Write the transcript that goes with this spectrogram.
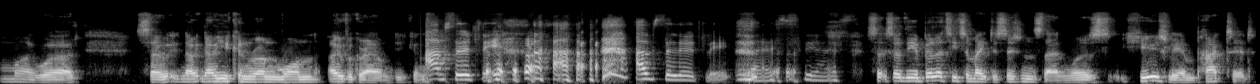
My word. So now, now you can run one overground. You can absolutely, absolutely, yes, yes. So, so the ability to make decisions then was hugely impacted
